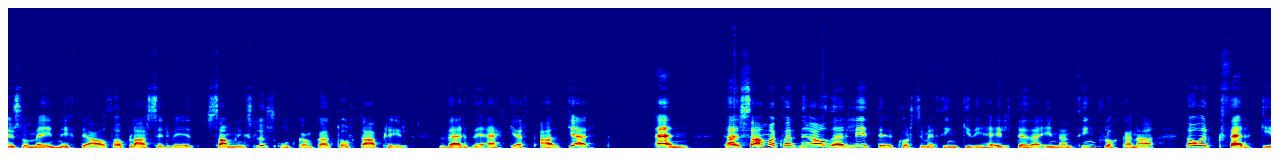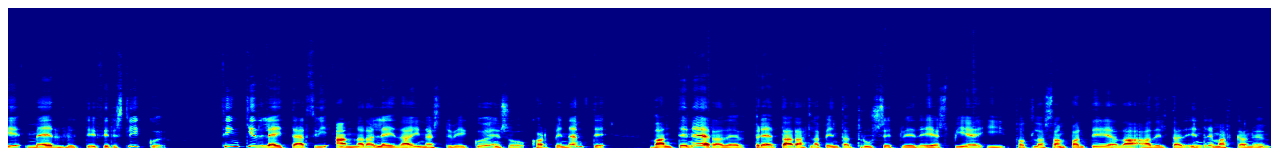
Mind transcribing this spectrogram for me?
Eins og megin nýtti á þá blasir við samningslaus útganga 12. apríl verði ekkert aðgert. En það er sama hvernig á það er litið, hvort sem er þingið í heild eða innan þingflokkana, þá er hvergi meirluti fyrir slíku. Þingið leitar því annara leiða í næstu viku eins og Korpin nefndi. Vandin er að ef breytar allar binda trúsitt við ESB í tollasambandi eða aðildað innrimarkanum,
